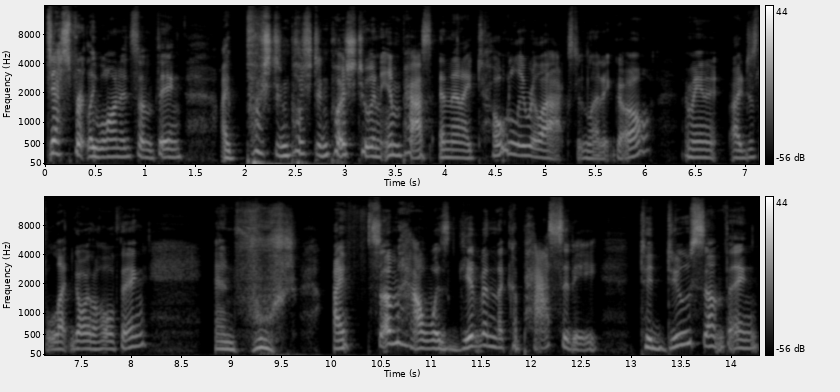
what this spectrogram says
desperately wanted something. I pushed and pushed and pushed to an impasse, and then I totally relaxed and let it go. I mean, I just let go of the whole thing. And whoosh, I somehow was given the capacity to do something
